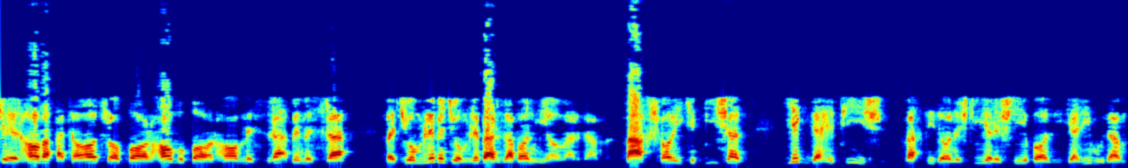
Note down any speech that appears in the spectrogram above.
شعرها و قطعات را بارها و بارها مصرع به مصرع و جمله به جمله بر زبان می آوردم بخشهایی که بیش از یک دهه پیش وقتی دانشجوی رشته بازیگری بودم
